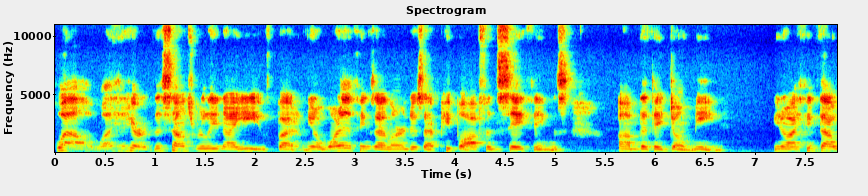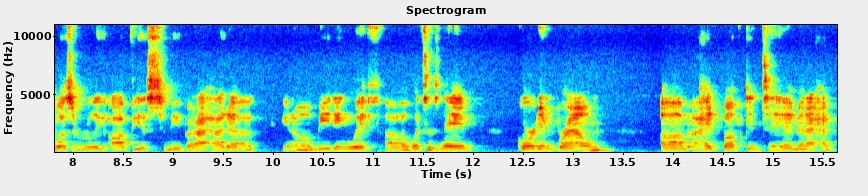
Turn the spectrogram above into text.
well, well, here, this sounds really naive, but, you know, one of the things I learned is that people often say things um, that they don't mean. You know, I think that wasn't really obvious to me, but I had a, you know, a meeting with, uh, what's his name? Gordon Brown. Um, I had bumped into him and I had,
